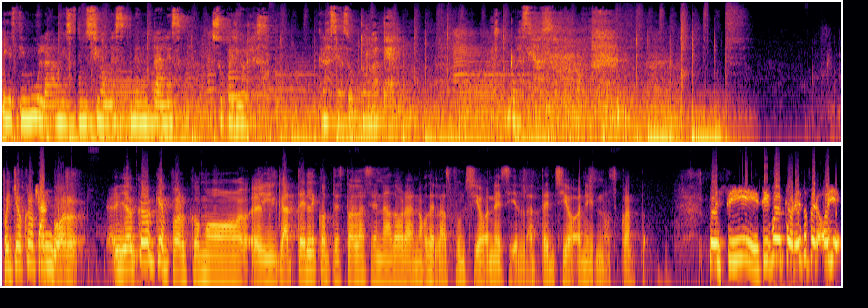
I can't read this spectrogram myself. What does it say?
y estimula mis funciones mentales superiores. Gracias, doctor Gatel. Gracias. Pues yo creo que por, yo creo que por como el Gatel le contestó a la senadora, ¿no? De las funciones y la atención y no sé cuánto. Pues sí, sí fue por eso, pero oye,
